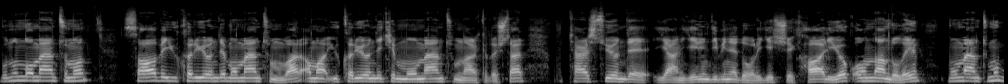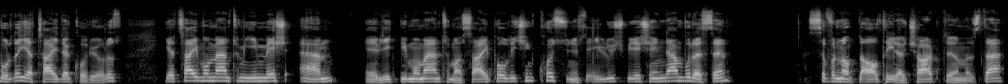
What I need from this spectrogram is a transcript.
Bunun momentumu sağ ve yukarı yönde momentum var ama yukarı yöndeki momentumun arkadaşlar bu ters yönde yani yerin dibine doğru geçecek hali yok. Ondan dolayı momentumu burada yatayda koruyoruz. Yatay momentum 25m evlik bir momentuma sahip olduğu için kosinüs 53 bileşeninden burası 0.6 ile çarptığımızda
